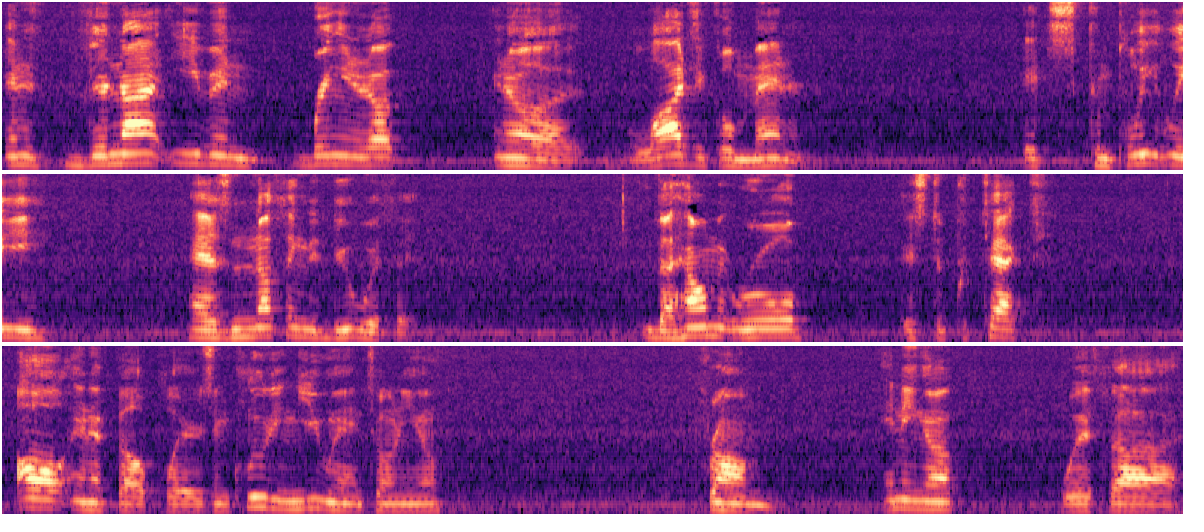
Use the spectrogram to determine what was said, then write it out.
and they're not even bringing it up in a logical manner. It's completely has nothing to do with it. The helmet rule is to protect all NFL players, including you, Antonio, from ending up with a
